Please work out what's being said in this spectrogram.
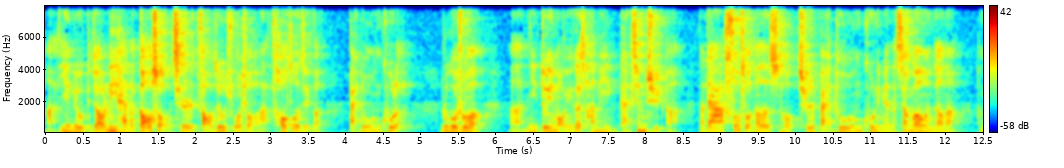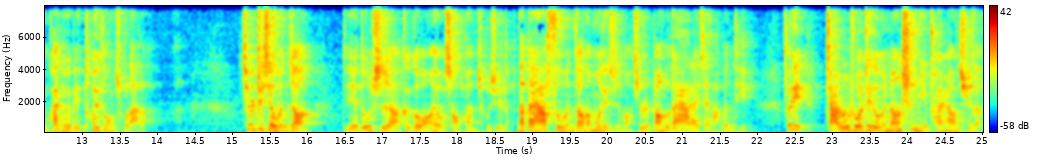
啊，引流比较厉害的高手，其实早就着手啊操作这个百度文库了。如果说啊你对某一个产品感兴趣啊，那大家搜索它的时候，其实百度文库里面的相关文章呢，很快就会被推送出来了。其实这些文章也都是啊各个网友上传出去的。那大家搜文章的目的是什么？是不是帮助大家来解答问题？所以，假如说这个文章是你传上去的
